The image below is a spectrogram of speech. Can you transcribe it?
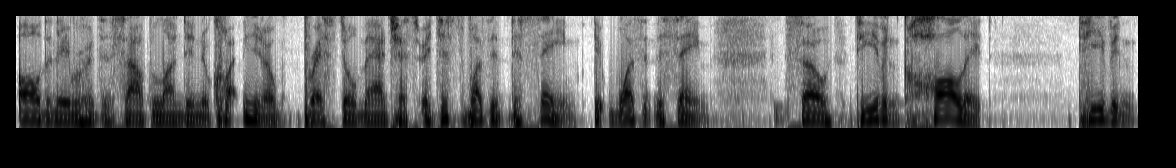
all the neighborhoods in South London, you know, Bristol, Manchester. It just wasn't the same. It wasn't the same. So to even call it, to even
